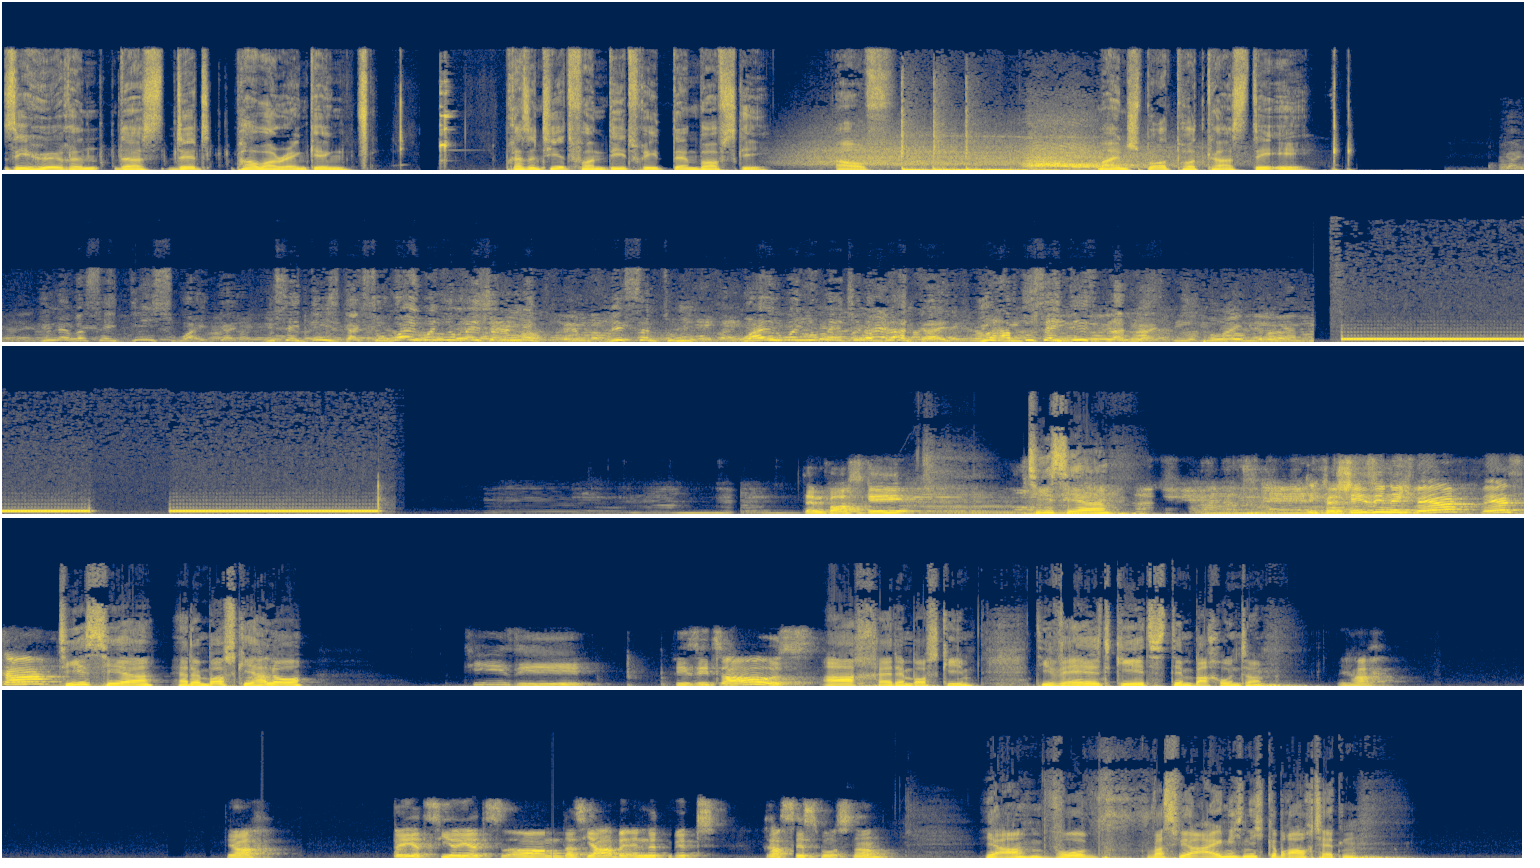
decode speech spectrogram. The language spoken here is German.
Sie hören das DIT Power Ranking. Präsentiert von Dietfried Dembowski auf meinsportpodcast.de. You never say this white guy. You say these guys. So why when you mention a nigga, listen to me. Why when you mention a black guy, you have to say this black guy? Dembowski, Thies hier. ich verstehe Sie nicht. Wer? Wer ist da? Thies hier. Herr Dembowski, hallo. Tisi. Wie sieht's aus? Ach, Herr Dembowski. Die Welt geht dem Bach runter. Ja. Ja. Jetzt hier jetzt ähm, das Jahr beendet mit Rassismus, ne? Ja, wo, was wir eigentlich nicht gebraucht hätten.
